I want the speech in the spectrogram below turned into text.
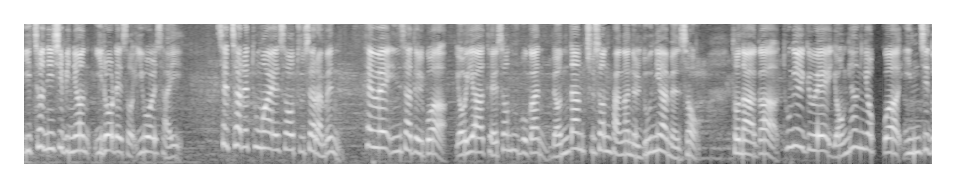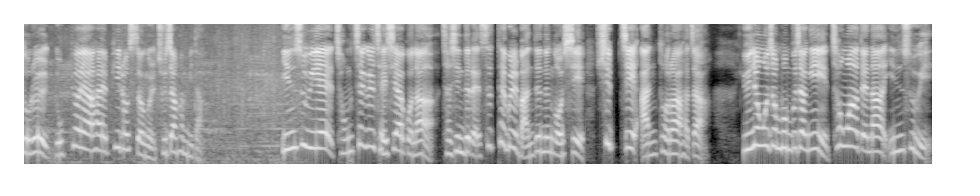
2022년 1월에서 2월 사이 세 차례 통화에서 두 사람은 해외 인사들과 여야 대선 후보 간 면담 주선 방안을 논의하면서 더 나아가 통일교의 영향력과 인지도를 높여야 할 필요성을 주장합니다. 인수위에 정책을 제시하거나 자신들의 스텝을 만드는 것이 쉽지 않더라 하자 윤영호 전 본부장이 청와대나 인수위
